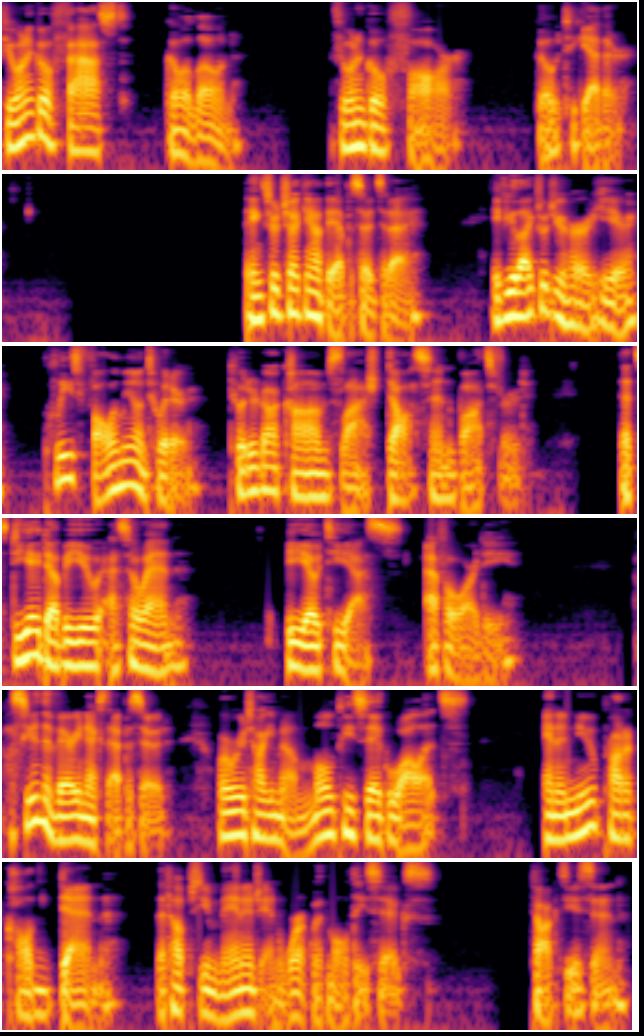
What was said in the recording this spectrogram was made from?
If you want to go fast, go alone. If you want to go far, go together. Thanks for checking out the episode today. If you liked what you heard here, please follow me on Twitter, twitter.com slash Dawson Botsford. That's D-A-W-S-O-N B-O-T-S F-O-R-D. I'll see you in the very next episode, where we're talking about multi-sig wallets and a new product called Den that helps you manage and work with multi-sigs. Talk to you soon.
